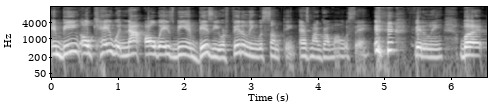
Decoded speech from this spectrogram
and being okay with not always being busy or fiddling with something, as my grandma would say, fiddling. But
